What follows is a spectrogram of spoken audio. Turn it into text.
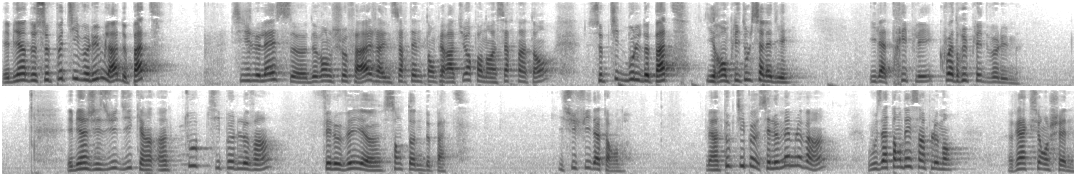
Eh bien, de ce petit volume-là de pâte, si je le laisse euh, devant le chauffage à une certaine température pendant un certain temps, ce petit boule de pâte, il remplit tout le saladier. Il a triplé, quadruplé de volume. Eh bien, Jésus dit qu'un tout petit peu de levain fait lever 100 euh, tonnes de pâte. Il suffit d'attendre. Mais un tout petit peu, c'est le même levain. Hein. vous attendez simplement. Réaction en chaîne.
